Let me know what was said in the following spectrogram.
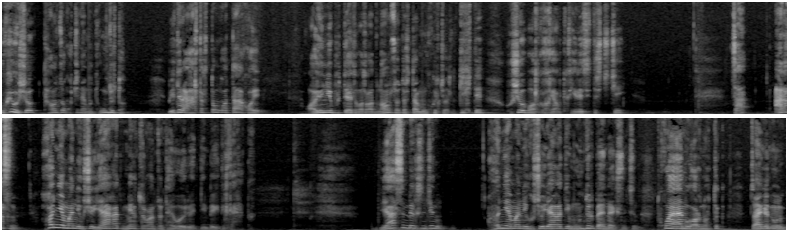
бүхий хөшөө 538 өндөр тоо. Бид нар алдартангуудаа гоё оюуны бүтээл болгоод ном судартай мөнхөлж болно. Гэхдээ хөшөө болгох явдал хэрэгс идэрчжээ. За араас нь хон яманы хөшөө яагаад 1652 байд юм бэ гэдгийг гайхаад. Яасан бэ гэсэн чинь хон яманы хөшөө яагаад ийм өндөр байна гэсэн чинь тухайн аймаг орон нутаг за ингээд нүг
